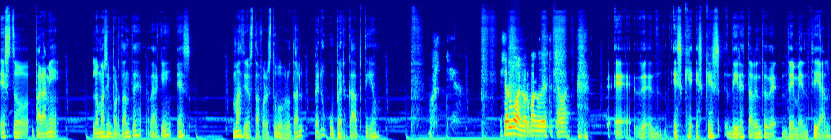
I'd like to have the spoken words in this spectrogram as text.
esto, para mí, lo más importante de aquí es. Matthew Stafford estuvo brutal, pero Cooper Cup, tío. Hostia. Es algo anormal de este chaval. Eh, es, que, es que es directamente de, demencial.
